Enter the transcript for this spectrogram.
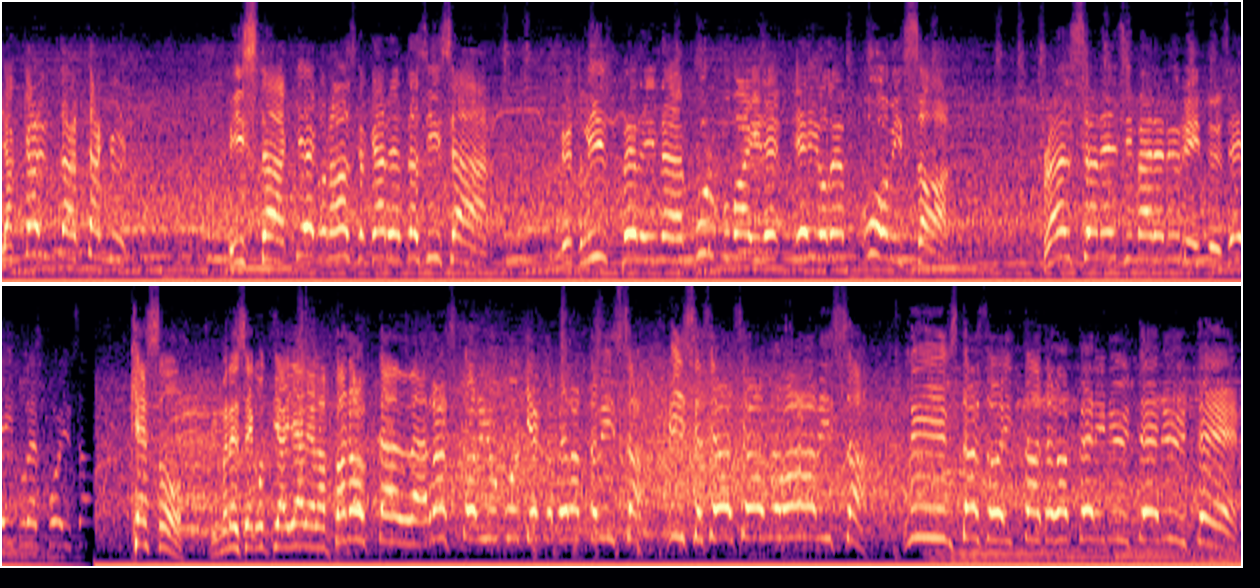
ja käyttää täkyn. Pistää kiekon hanska kädeltä sisään. Nyt Leafspelin äh, purkuvaihde ei ole uomissaan. Fransson ensimmäinen yritys, ei tule pois. Kessel, 10 sekuntia jäljellä, Panov tällä, Rastorjuu kiekko pelattavissa, missä se on, se on maalissa. Leaves tasoittaa tämän pelin yhteen yhteen.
